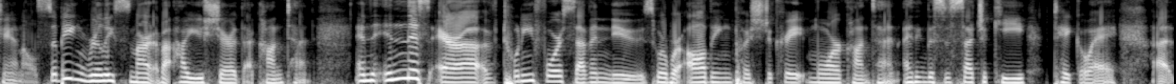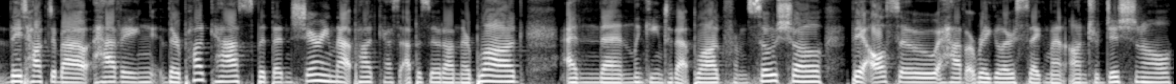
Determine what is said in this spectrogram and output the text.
channels. So being really smart about how you shared that content. And in this era of 24 7 news where we're all being pushed to create more content, I think this is such a key takeaway. Uh, they talked about having their podcasts, but then sharing that podcast episode on their blog and then linking to that blog from social. They also have a regular segment on traditional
